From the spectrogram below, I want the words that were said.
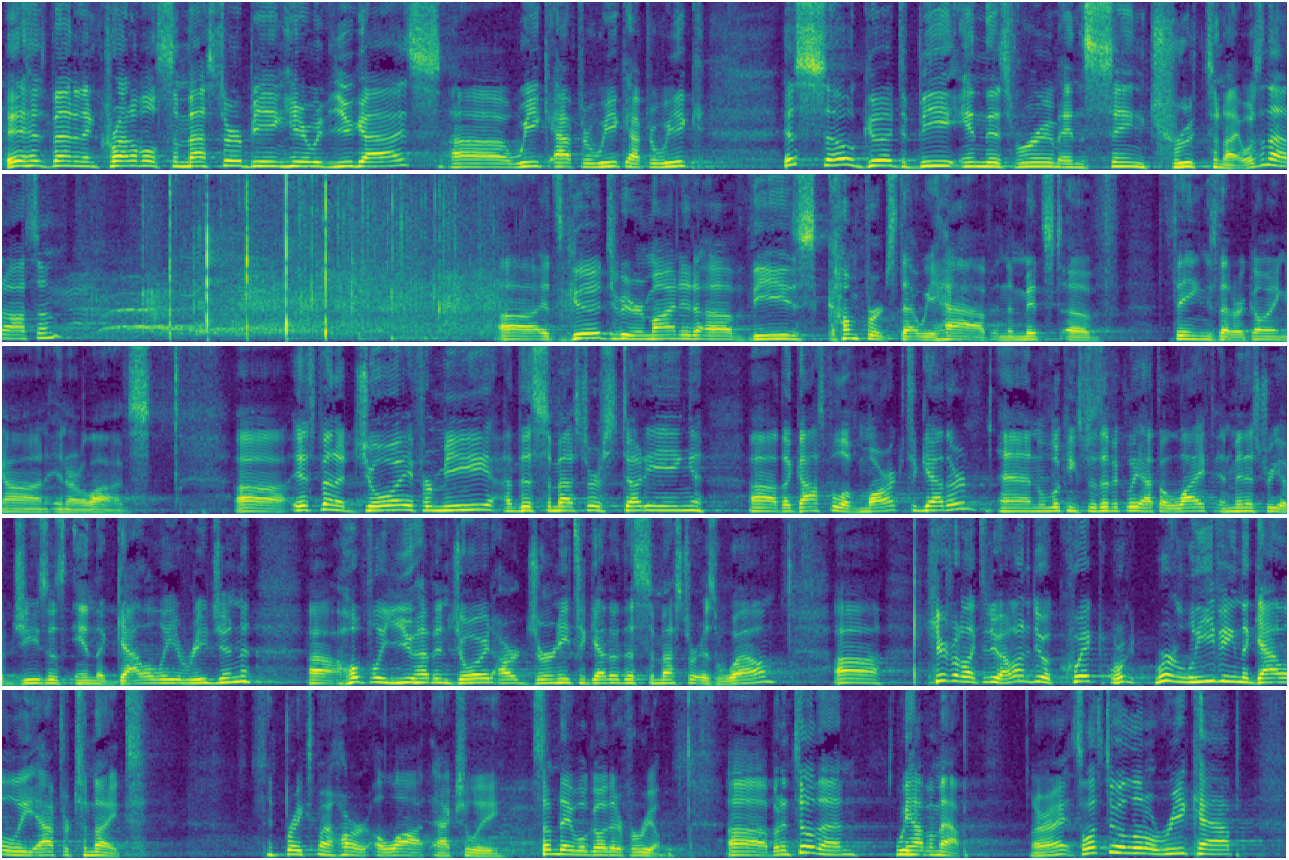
It has been an incredible semester being here with you guys, uh, week after week after week. It's so good to be in this room and sing truth tonight. Wasn't that awesome? Uh, it's good to be reminded of these comforts that we have in the midst of things that are going on in our lives. Uh, it's been a joy for me this semester studying uh, the Gospel of Mark together and looking specifically at the life and ministry of Jesus in the Galilee region. Uh, hopefully, you have enjoyed our journey together this semester as well. Uh, here's what I'd like to do I want to do a quick, we're, we're leaving the Galilee after tonight. It breaks my heart a lot, actually. Someday we'll go there for real. Uh, but until then, we have a map. All right? So let's do a little recap,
